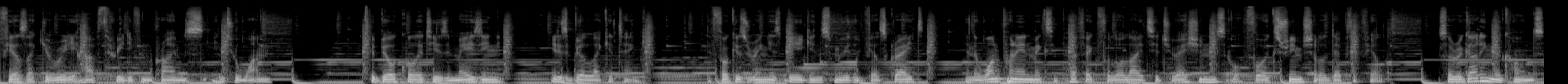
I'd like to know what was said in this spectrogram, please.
feels like you really have three different primes into one. The build quality is amazing, it is built like a tank. The focus ring is big and smooth and feels great, and the 1.8 makes it perfect for low light situations or for extreme shallow depth of field. So regarding the cons,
